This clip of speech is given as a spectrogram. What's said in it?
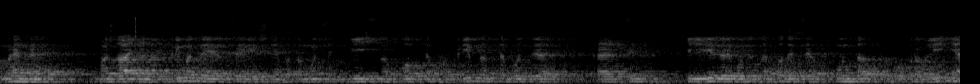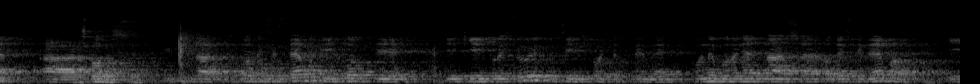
в мене бажання підтримати це рішення, тому що дійсно хлопцям потрібно. Це буде е, ці телевізори будуть знаходитися в пунктах управління. А Безплатно все. да, безпілотних систем і хлопці, які працюють у цій військовій частини, вони боронять наше одеське небо і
